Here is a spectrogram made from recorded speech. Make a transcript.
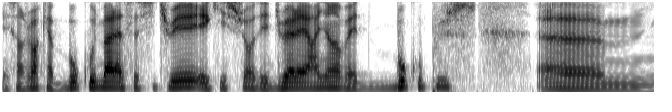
mais c'est un joueur qui a beaucoup de mal à se situer et qui sur des duels aériens va être beaucoup plus euh,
